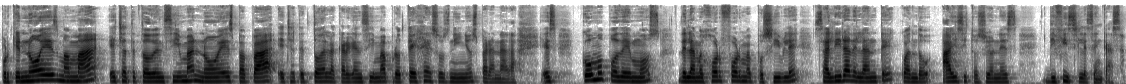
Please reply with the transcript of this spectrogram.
porque no es mamá, échate todo encima, no es papá, échate toda la carga encima, protege a esos niños para nada. Es cómo podemos, de la mejor forma posible, salir adelante cuando hay situaciones difíciles en casa.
